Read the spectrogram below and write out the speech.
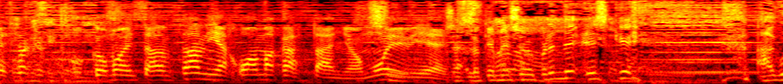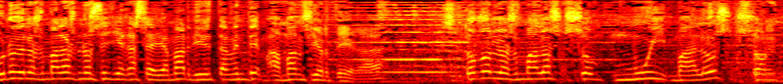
Eso que- como en Tanzania, Juanma Castaño. Muy Sí. bien. O sea, lo que me sorprende es que alguno de los malos no se llegase a llamar directamente Amancio Ortega. Todos los malos son muy malos, son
